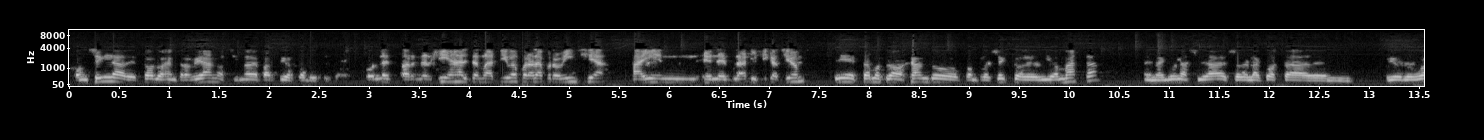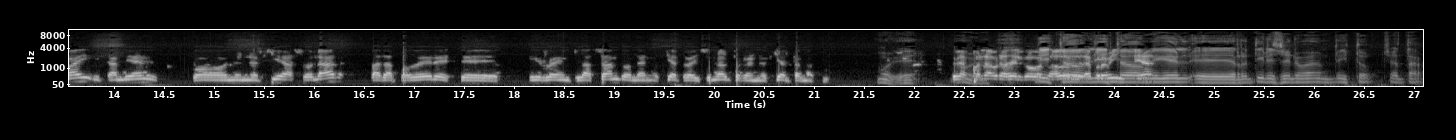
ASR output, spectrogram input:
consigna de todos los entrerrianos y no de partidos políticos. ¿Por energías alternativas para la provincia hay en, en planificación? Sí, estamos trabajando con proyectos de biomasa en algunas ciudades sobre la costa del río Uruguay y también con energía solar para poder este, ir reemplazando la energía tradicional por la energía alternativa. Muy bien las palabras del gobernador de la provincia. Miguel, eh, retírese nomás, listo, ya está.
